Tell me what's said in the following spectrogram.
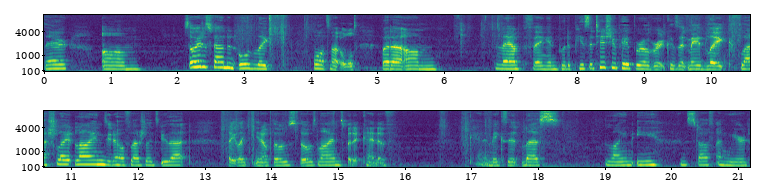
there. Um, so I just found an old like, well it's not old, but a um lamp thing and put a piece of tissue paper over it because it made like flashlight lines. You know how flashlights do that, like like you know those those lines, but it kind of kind of makes it less line-y and stuff. I'm weird.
